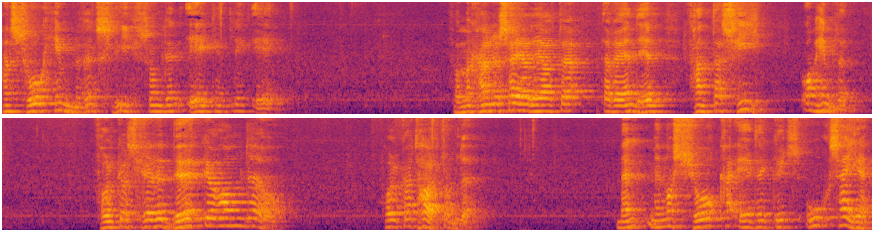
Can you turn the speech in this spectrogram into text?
Han så himmelen slik som den egentlig er. For man kan jo si det at det, det er en del fantasi om himmelen. Folk har skrevet bøker om det, og folk har talt om det. Men vi må se hva er det Guds ord sier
